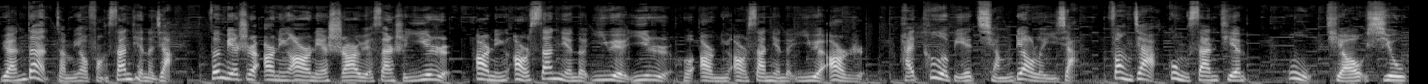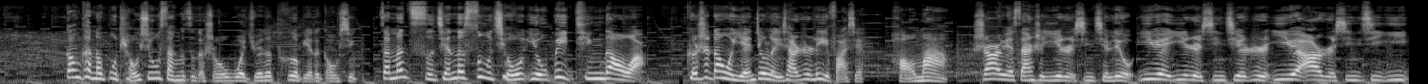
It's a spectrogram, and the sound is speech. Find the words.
元旦咱们要放三天的假，分别是二零二二年十二月三十一日、二零二三年的一月一日和二零二三年的一月二日。还特别强调了一下，放假共三天，不调休。刚看到“不调休”三个字的时候，我觉得特别的高兴，咱们此前的诉求有被听到啊。可是当我研究了一下日历，发现，好嘛，十二月三十一日星期六，一月一日星期日，一月二日星期一，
